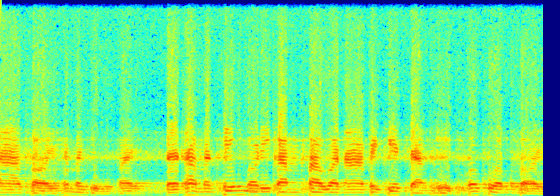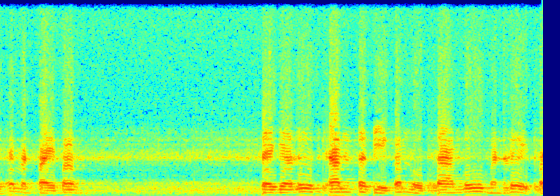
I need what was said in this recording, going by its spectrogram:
นาปล่อยให้มันอยู่ไป แต่ถ้ามันทิ้งบริกรรมภาวนาไปคิดอย่างอื่นก็ควรปล่อยให้มันไปบ้าง แต่อย่าลืมทำสติกำหนดตามรู้มันเรื่อยไป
